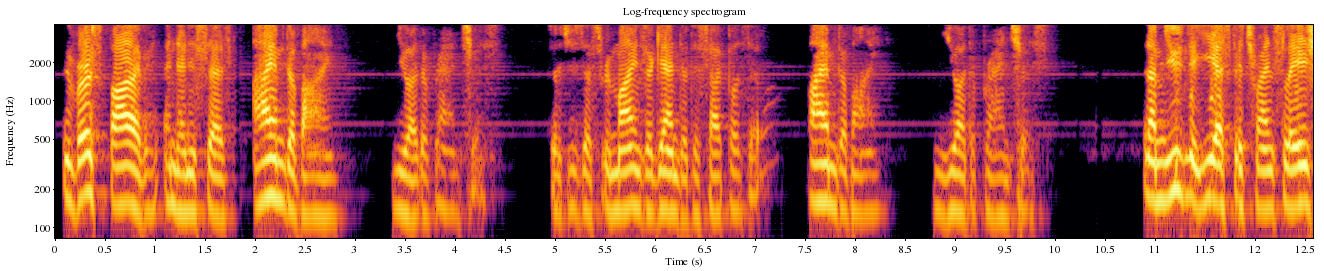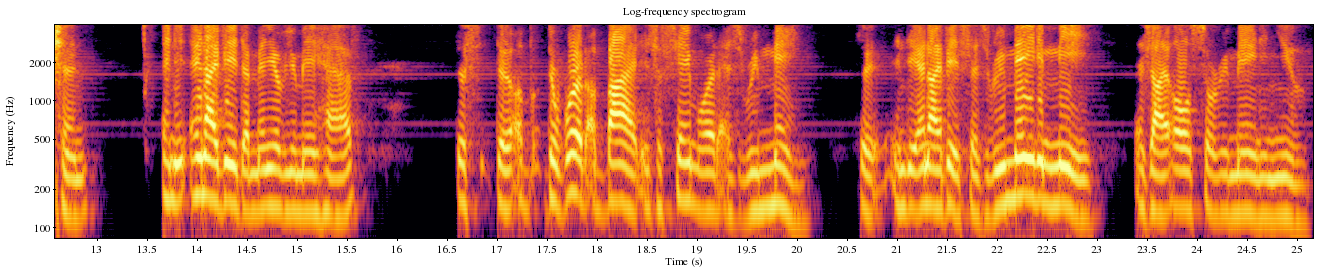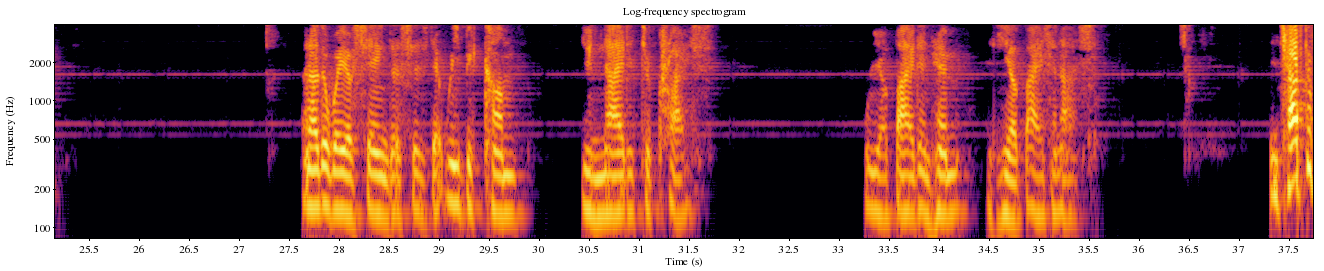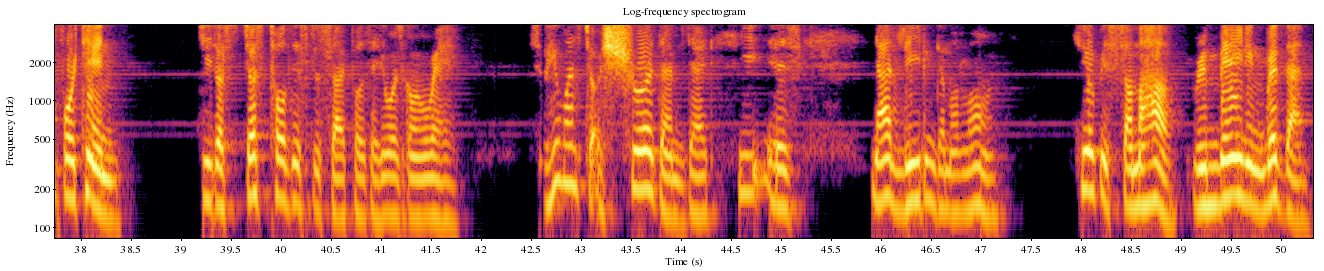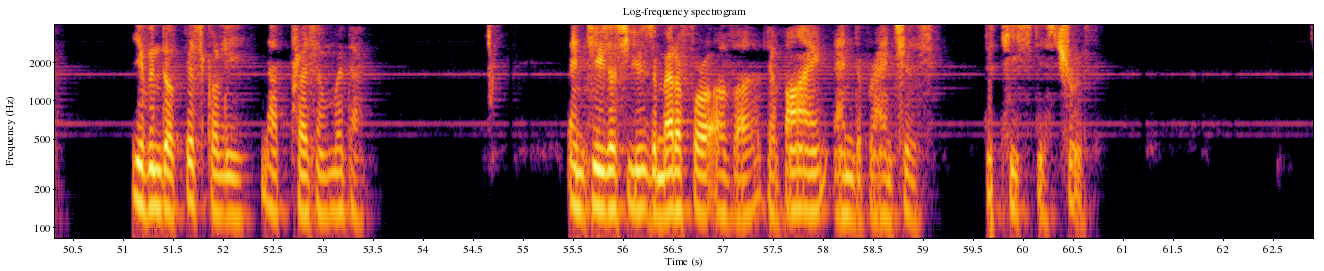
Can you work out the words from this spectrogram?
In verse 5, and then he says, I am the vine, you are the branches. So Jesus reminds again the disciples that I am the vine, you are the branches. And I'm using the ESV translation the NIV that many of you may have. This, the, the word abide is the same word as remain. So in the NIV it says, Remain in me as I also remain in you. Another way of saying this is that we become united to Christ. We abide in him and he abides in us. In chapter 14, Jesus just told his disciples that he was going away. So he wants to assure them that he is not leaving them alone. He'll be somehow remaining with them, even though physically not present with them. And Jesus used the metaphor of uh, the vine and the branches to teach this truth.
